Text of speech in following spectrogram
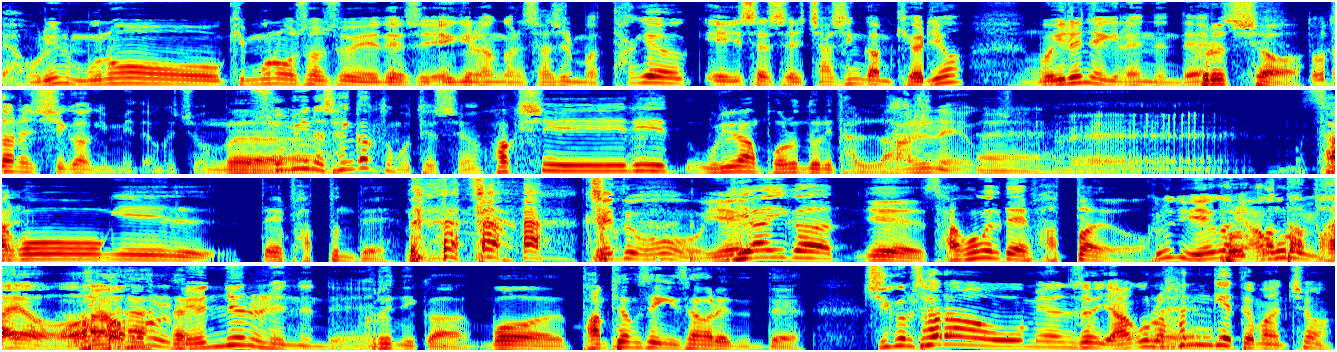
야, 우리는 문호, 김문호 선수에 대해서 얘기를 한 거는 사실 뭐 타격에 있어서의 자신감 결여? 뭐 이런 얘기를 했는데. 그렇죠. 또 다른 시각입니다. 그죠? 네. 수비는 생각도 못 했어요. 확실히 우리랑 보는 눈이 달라. 다르네요. 그죠? 네. 예. 401 때 바쁜데. 그래도 이 얘, 아이가, 예, 401 때 바빠요. 그래도 얘가 야구를, 봐요. 야구를 몇 년을 했는데. 그러니까, 뭐, 반평생 이상을 했는데. 지금 살아오면서 야구를 네. 한게 더 많죠?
